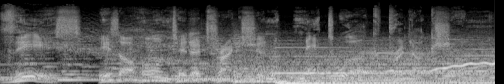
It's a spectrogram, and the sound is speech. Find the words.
This is a Haunted Attraction Network production.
